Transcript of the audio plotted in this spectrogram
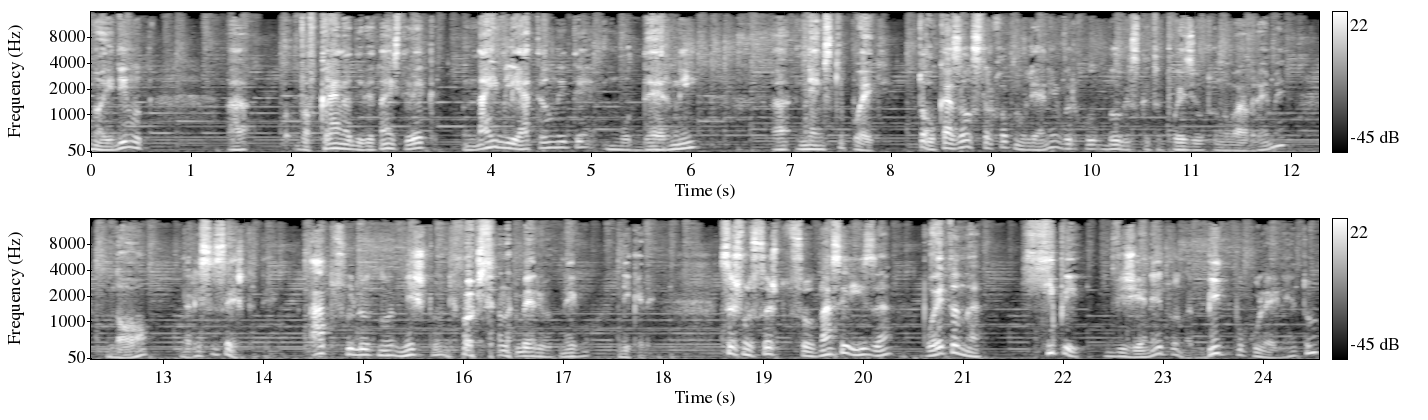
но е един от а, в края на 19 век най-влиятелните модерни а, немски поети. Той оказал страхотно влияние върху българската поезия от това време, но, нали се сещате, абсолютно нищо не може да намери от него никъде. Всъщност същото се отнася и за поета на хипи движението, на бит поколението,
